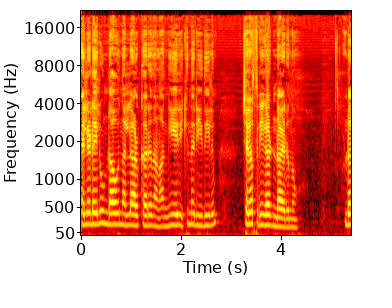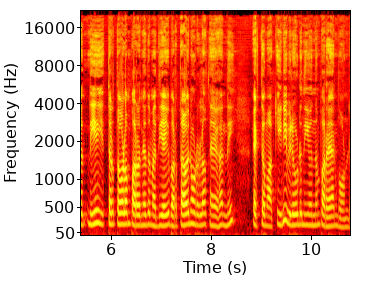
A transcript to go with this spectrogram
അതിലിടയിലും ഉണ്ടാവും നല്ല ആൾക്കാർ എന്നാണ്. അംഗീകരിക്കുന്ന രീതിയിലും ചില സ്ത്രീകളുണ്ടായിരുന്നു. അതുകൊണ്ട് നീ ഇത്രത്തോളം പറഞ്ഞത് മതിയായി. ഭർത്താവിനോടുള്ള സ്നേഹം നീ വ്യക്തമാക്കി. ഇനി ഇവരോട് നീ ഒന്നും പറയാൻ പോണ്ട.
